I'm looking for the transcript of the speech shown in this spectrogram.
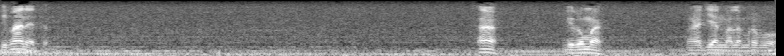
Di mana itu? Ah, di rumah. Pengajian malam Rabu.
